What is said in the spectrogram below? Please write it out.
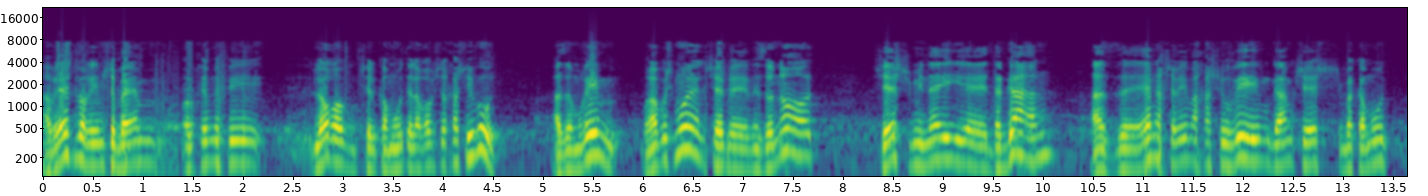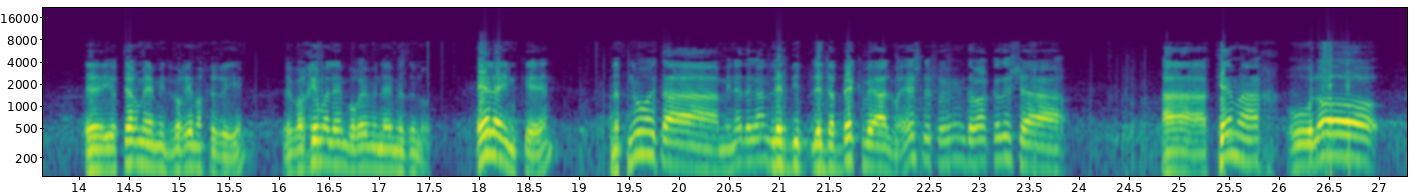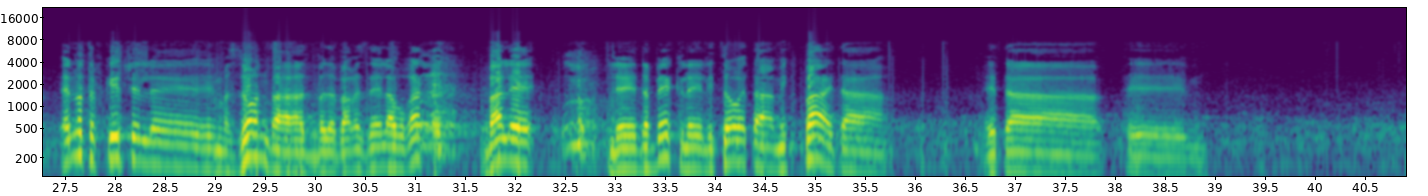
אבל יש דברים שבהם הולכים לפי לא רוב של כמות, אלא רוב של חשיבות. אז אומרים רב ושמואל שבמזונות, שיש מיני אה, דגן, אז הם נחשבים החשובים גם כשיש בכמות יותר מהם מדברים אחרים, ומברכים עליהם בורא מיני מזונות. אלא אם כן, נתנו את המיני דגן לדבק בעלמא. יש לפעמים דבר כזה שהקמח שה, הוא לא, אין לו תפקיד של מזון בדבר הזה, אלא הוא רק בא ל, לדבק, ל, ליצור את המקפא, את ה... את ה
